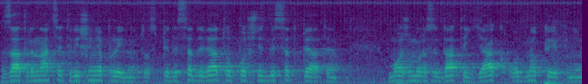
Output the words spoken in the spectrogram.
За 13 рішення прийнято. З 59 по 65 можемо розглядати як однотипні.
